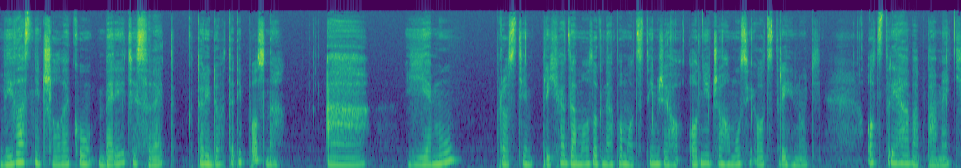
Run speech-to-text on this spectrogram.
vy vlastne človeku beriete svet, ktorý dovtedy pozná. A jemu proste prichádza mozog na pomoc tým, že ho od niečoho musí odstrihnúť. Odstriháva pamäť,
